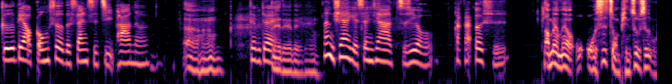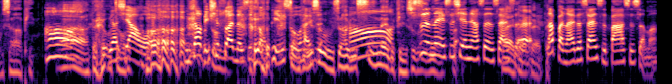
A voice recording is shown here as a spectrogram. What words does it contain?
割掉公社的三十几趴呢？嗯哼，对不对？对对对对。那你现在也剩下只有大概二十啊，没有没有，我我是总平数是五十二平哦。啊，对，不要总吓我！你到底是算的是总平数 还是数五十二平，室内的平数哦室内是现在剩三十二那本来的三十八是什么？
